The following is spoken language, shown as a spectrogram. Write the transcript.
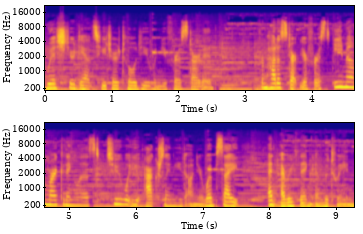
wish your dance teacher told you when you first started. From how to start your first email marketing list to what you actually need on your website and everything in between.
